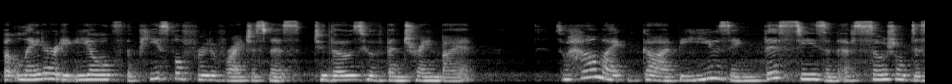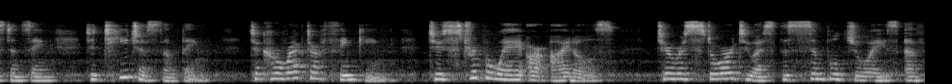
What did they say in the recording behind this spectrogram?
but later it yields the peaceful fruit of righteousness to those who have been trained by it." So how might God be using this season of social distancing to teach us something, to correct our thinking, to strip away our idols, to restore to us the simple joys of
